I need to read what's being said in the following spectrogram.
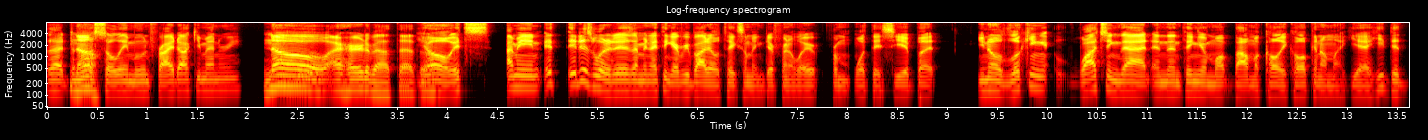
That No. uh, Soleil Moon Fry documentary? No, Hulu. I heard about that. Though. Yo, it's. I mean, it, it is what it is. I mean, I think everybody will take something different away from what they see it, but you know, looking, watching that, and then thinking about Macaulay Culkin, I'm like, yeah, he did.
